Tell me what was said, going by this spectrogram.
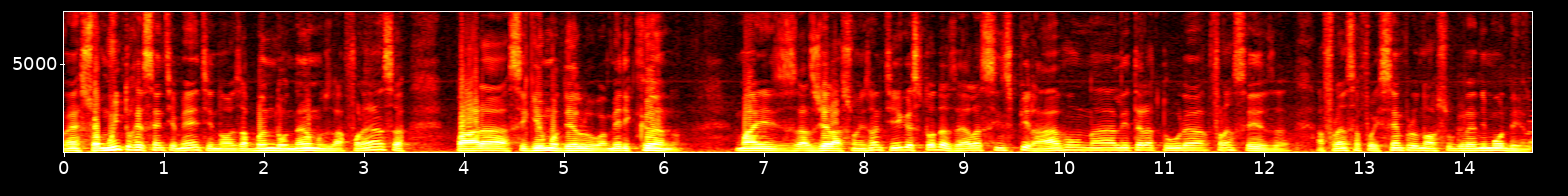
É? Só muito recentemente nós abandonamos a França para seguir o modelo americano mas as gerações antigas, todas elas se inspiravam na literatura francesa. A França foi sempre o nosso grande modelo.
